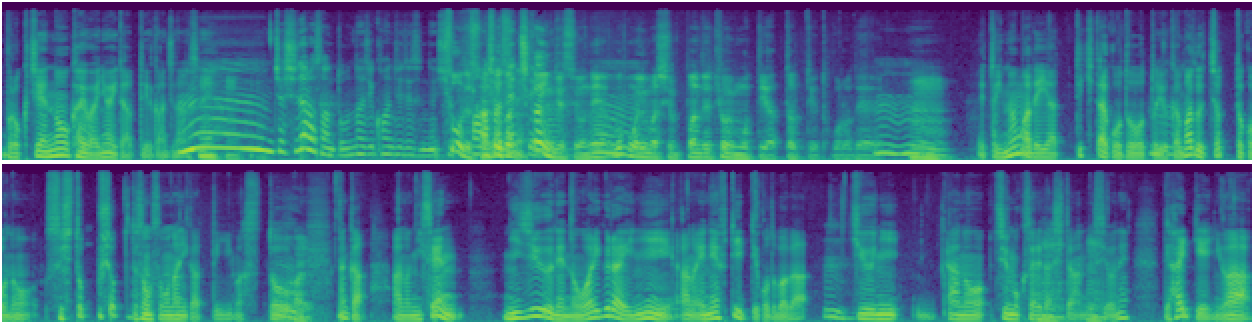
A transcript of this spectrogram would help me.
ブロックチェーンの界隈にはいたっていう感じなんですね。じゃあ志田さんと同じ感じですね。そうですね。近いんですよね、うん、僕も今出版で興味持ってやったっていうところで。うん、うんえっと、今までやってきたことというか、うん、まずちょっとこの寿司トップショットってそもそも何かって言いますと、うん、なんかあの2020年の終わりぐらいにあの NFT っていう言葉が急に、うん、あの注目されだしたんですよね。で背景には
